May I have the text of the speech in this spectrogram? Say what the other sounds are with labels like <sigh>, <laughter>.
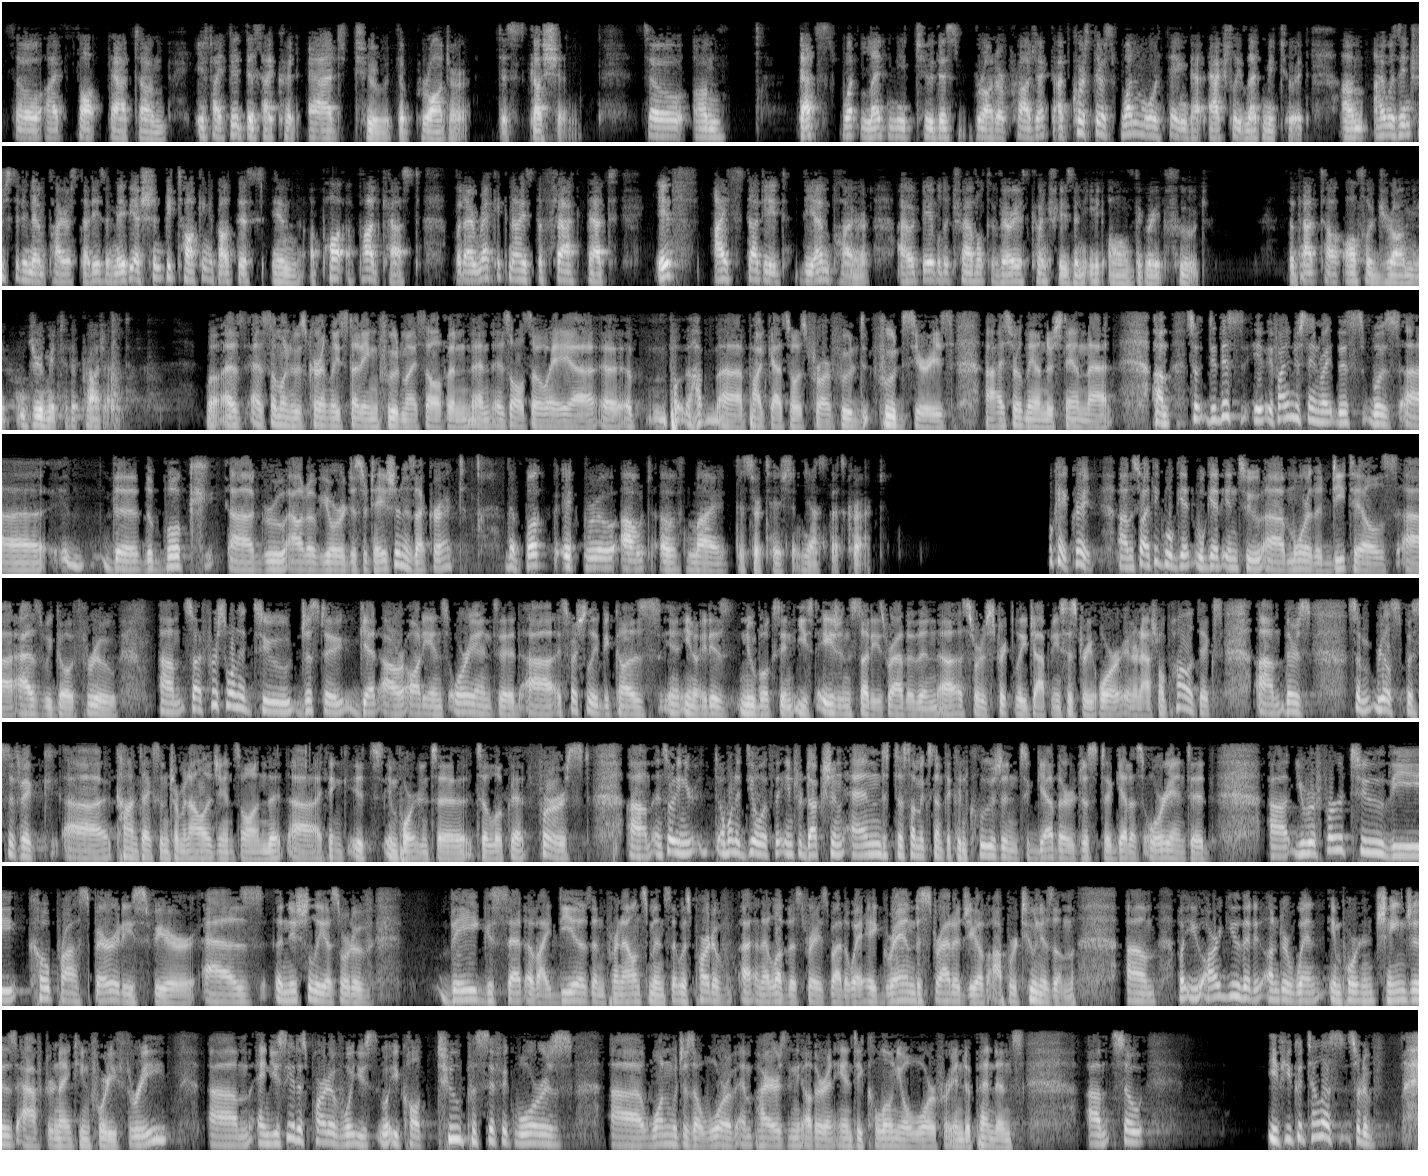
So I thought that um, if I did this, I could add to the broader discussion. So um, that's what led me to this broader project. Of course, there's one more thing that actually led me to it. Um, I was interested in empire studies, and maybe I shouldn't be talking about this in a, po- a podcast, but I recognized the fact that if I studied the empire, I would be able to travel to various countries and eat all of the great food. So that also me, drew me to the project. Well, as as someone who's currently studying food myself, and, and is also a, uh, a, a, podcast host for our food food series, uh, I certainly understand that. Um, so, did this? If I understand right, this was uh, the the book uh, grew out of your dissertation. Is that correct? The book it grew out of my dissertation. Yes, that's correct. Okay, great. Um, so I think we'll get we'll get into uh, more of the details uh, as we go through. Um, so I first wanted to just to get our audience oriented, uh, especially because you know it is new books in East Asian studies rather than uh, sort of strictly Japanese history or international politics. Um, there's some real specific uh, context and terminology and so on that uh, I think it's important to to look at first. Um, and so your, I want to deal with the introduction and to some extent the conclusion together, just to get us oriented. Uh, you refer to the co-prosperity sphere as initially a sort of vague set of ideas and pronouncements that was part of, uh, and I love this phrase by the way, a grand strategy of opportunism. Um, but you argue that it underwent important changes after 1943, um, and you see it as part of what you what you call two Pacific wars, uh, one which is a war of empires, and the other an anti-colonial war for independence. Um, so if you could tell us sort of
